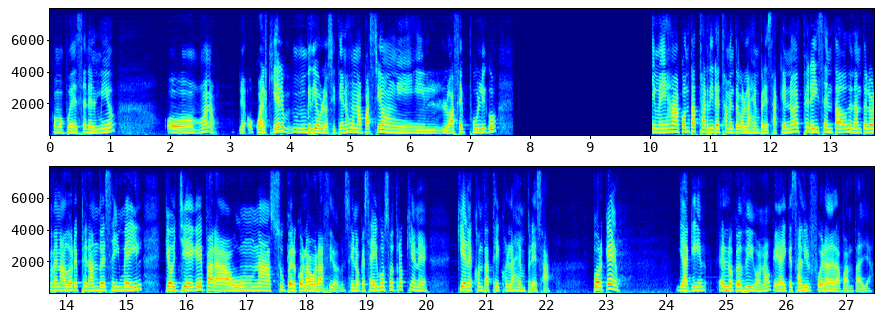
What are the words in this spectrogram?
como puede ser el mío, o bueno, o cualquier videoblog, si tienes una pasión y, lo haces público, animéis a contactar directamente con las empresas, que no esperéis sentados delante del ordenador esperando ese email que os llegue para una super colaboración, sino que seáis vosotros quienes, quienes contactéis con las empresas. ¿Por qué? Y aquí es lo que os digo, ¿no? que hay que salir fuera de la pantalla.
